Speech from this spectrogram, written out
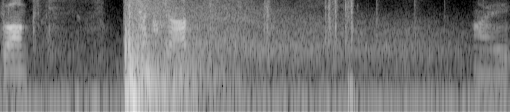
Bunked. Right.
